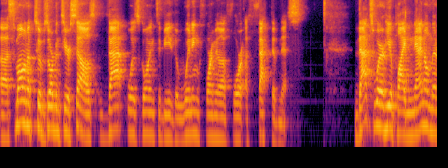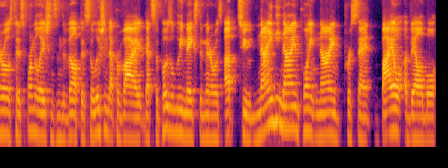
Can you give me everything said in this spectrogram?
uh, small enough to absorb into your cells, that was going to be the winning formula for effectiveness. That's where he applied nanominerals to his formulations and developed a solution that provide that supposedly makes the minerals up to 99.9% bioavailable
